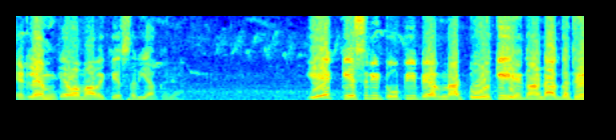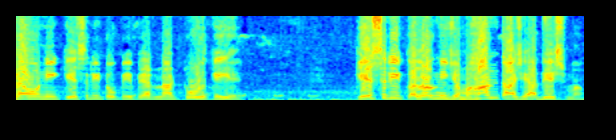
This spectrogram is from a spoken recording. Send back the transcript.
એટલે એમ કહેવામાં આવે કેસરિયા કર્યા એક કેસરી ટોપી પહેરના ટોળકીએ, ગાંડા ગધેડાઓની કેસરી ટોપી પહેરના ટોળકીએ, કેસરી કલરની જે મહાનતા છે આ દેશમાં,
